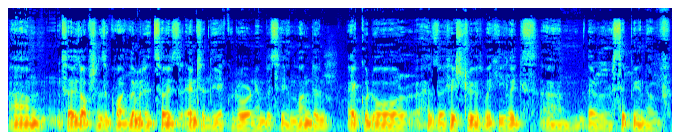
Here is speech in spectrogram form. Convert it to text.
Um, so his options are quite limited. So he's entered the Ecuadorian embassy in London. Ecuador has a history with WikiLeaks. Um, they're the recipient of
